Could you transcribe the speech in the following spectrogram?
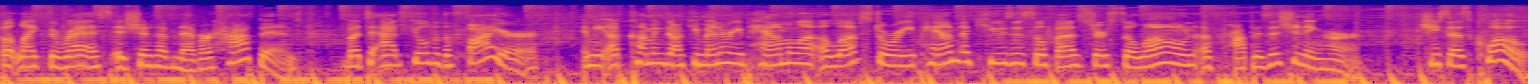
but like the rest, it should have never happened. But to add fuel to the fire, in the upcoming documentary Pamela, a love story, Pam accuses Sylvester Stallone of propositioning her. She says, quote,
